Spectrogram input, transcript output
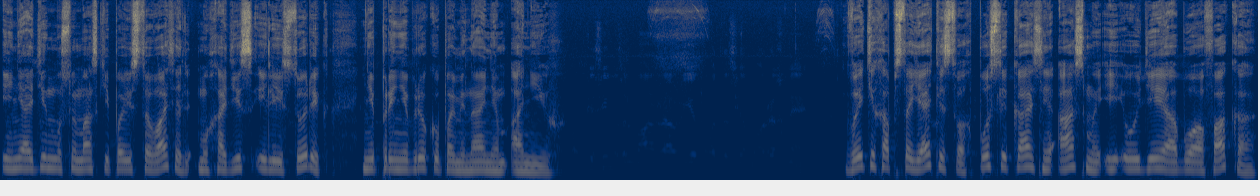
и ни один мусульманский повествователь, мухадис или историк не пренебрег упоминанием о них. В этих обстоятельствах после казни Асмы и Иудея Абу Афака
